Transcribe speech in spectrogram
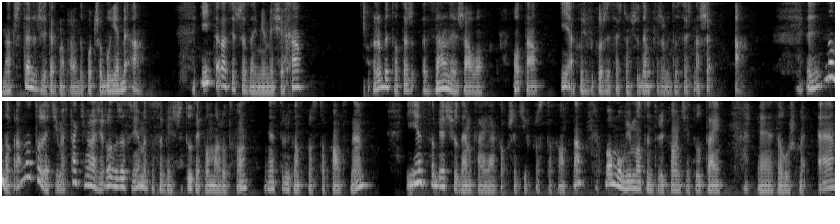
na 4, czyli tak naprawdę potrzebujemy a. I teraz jeszcze zajmiemy się h, żeby to też zależało od a i jakoś wykorzystać tą siódemkę, żeby dostać nasze A. Y, no dobra, no to lecimy. W takim razie rozrysujemy to sobie jeszcze tutaj pomalutko. Jest trójkąt prostokątny. I jest sobie siódemka jako przeciwprostokątna, bo mówimy o tym trójkącie tutaj, e, załóżmy E,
